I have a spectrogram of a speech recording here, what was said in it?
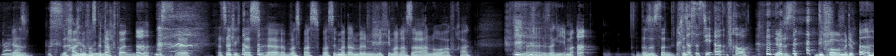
Leider. Ja, das habe ich mir fast gedacht, weil äh, ist äh, tatsächlich das, äh, was, was, was immer dann, wenn mich jemand nach Sarah Nova fragt, dann äh, sage ich immer, ah, das ist dann. Das, das ist die äh, Frau. Ja, das ist die, die Frau mit dem. Äh,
